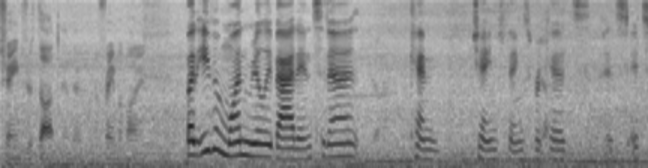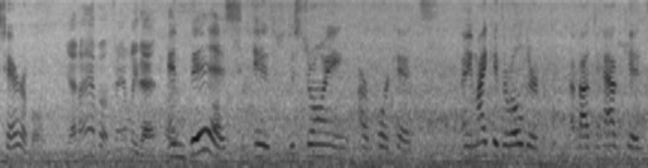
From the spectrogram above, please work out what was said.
change their thought and their, their frame of mind. But even one really bad incident can change things for Yeah. kids. It's it's terrible. Yeah, and I have a family that. are And this is destroying our poor kids. I mean, my kids are older, about to have kids.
